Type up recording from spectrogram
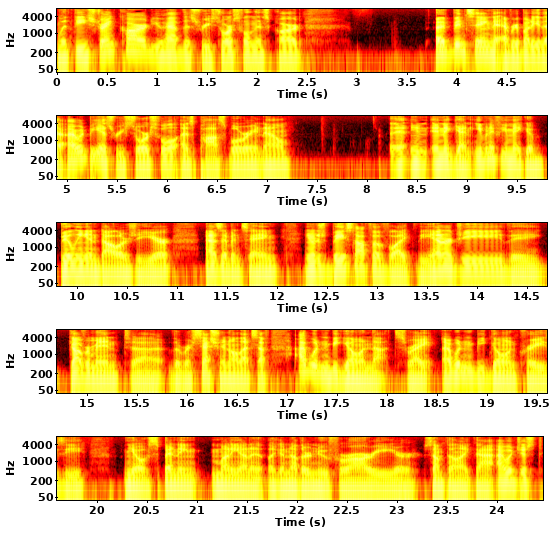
With the strength card, you have this resourcefulness card. I've been saying to everybody that I would be as resourceful as possible right now and, and again, even if you make a billion dollars a year, as I've been saying, you know, just based off of like the energy, the government, uh, the recession, all that stuff, I wouldn't be going nuts, right? I wouldn't be going crazy, you know, spending money on it like another new Ferrari or something like that. I would just,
